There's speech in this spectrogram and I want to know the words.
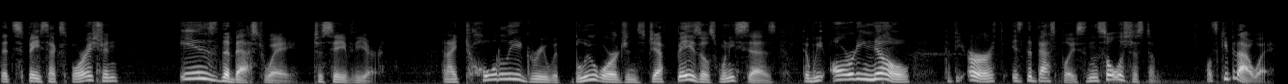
that space exploration is the best way to save the Earth. And I totally agree with Blue Origin's Jeff Bezos when he says that we already know that the Earth is the best place in the solar system. Let's keep it that way.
